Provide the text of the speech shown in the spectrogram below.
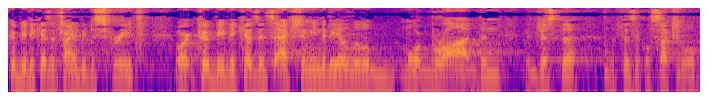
Could be because they're trying to be discreet, or it could be because it's actually mean to be a little more broad than, than just the, the physical sexual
